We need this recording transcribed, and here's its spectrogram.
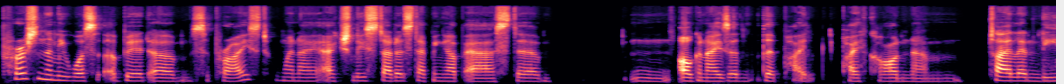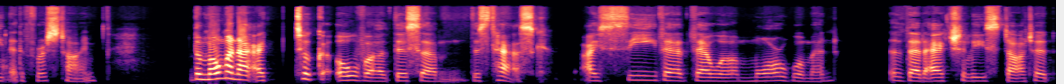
personally was a bit um, surprised when i actually started stepping up as the mm, organizer the Py- pycon um, Thailand lead at the first time. The moment I, I took over this um this task, I see that there were more women that actually started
